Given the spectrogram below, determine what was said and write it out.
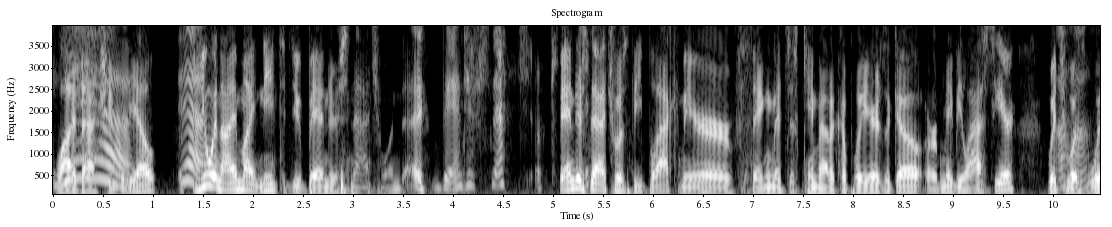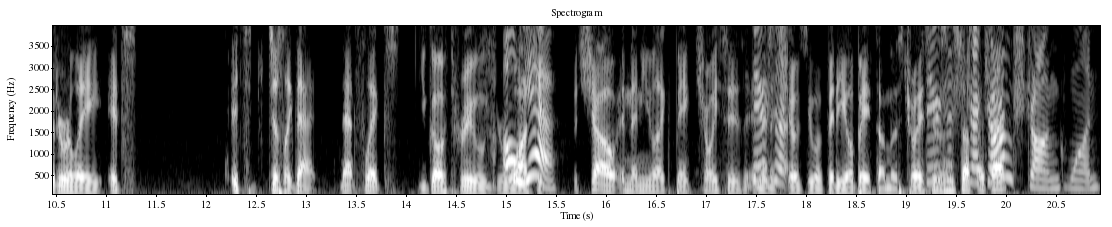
live action video. Yeah You and I might need to do Bandersnatch one day. bandersnatch okay Bandersnatch was the Black Mirror thing that just came out a couple of years ago, or maybe last year, which was Uh-huh. literally it's it's just like that. Netflix, you go through, you're oh watching yeah the show, and then you like make choices, and There's then it a- shows you a video based on those choices there's a and stuff stretch like that. armstrong one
